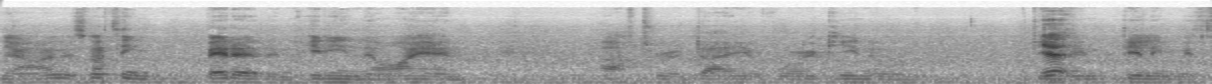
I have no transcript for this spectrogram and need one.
You know, there's nothing better than hitting the iron after a day of working or Yeah. dealing, dealing with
